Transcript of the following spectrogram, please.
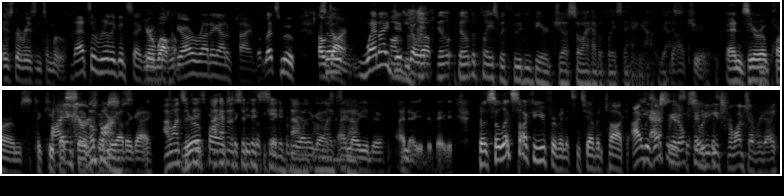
is the reason to move. That's a really good segue. You're welcome. We are running out of time, but let's move. Oh, So darn. When I did Augie, go up, Build, build a place with food and beer just so I have a place to hang out. Yes. got you, and zero parms to keep I us safe encourage from No the other guy. I want Zero sophis- I have parms a to keep us safe sophisticated from the other unlike guys. I know you do. I know you do, baby. But so let's talk to you for a minute since you haven't talked. I was Actually, I don't see what recently he 'cause eats for lunch every day.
